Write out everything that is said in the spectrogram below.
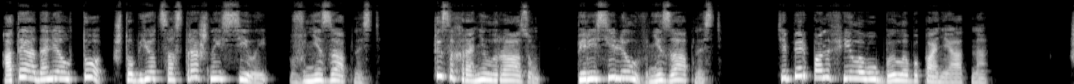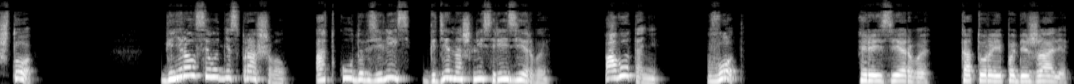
А ты одолел то, что бьет со страшной силой, внезапность. Ты сохранил разум, пересилил внезапность. Теперь Панфилову было бы понятно. Что? Генерал сегодня спрашивал, откуда взялись, где нашлись резервы. А вот они. Вот. Резервы, которые побежали.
